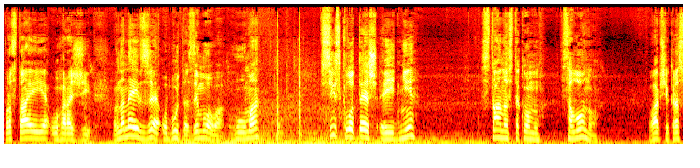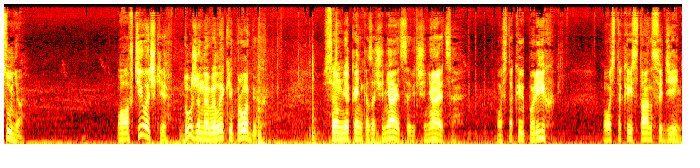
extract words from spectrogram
простає у гаражі. На неї вже обута зимова гума. Всі скло теж рідні. Стан ось такому салону. Взагалі красуня. У автівочки дуже невеликий пробіг. Все м'якенько зачиняється, відчиняється. Ось такий поріг. Ось такий стан сидінь.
